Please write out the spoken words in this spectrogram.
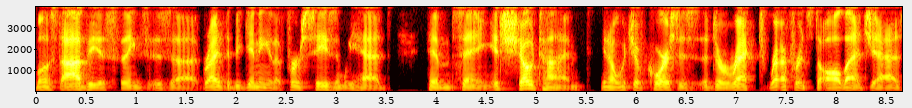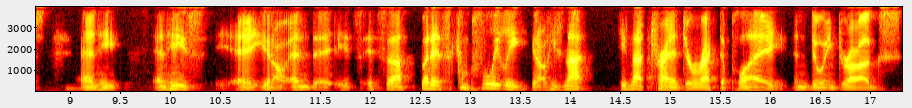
most obvious things is uh, right at the beginning of the first season we had him saying it's showtime you know which of course is a direct reference to all that jazz. And he and he's uh, you know and it's it's uh but it's completely you know he's not he's not trying to direct a play and doing drugs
